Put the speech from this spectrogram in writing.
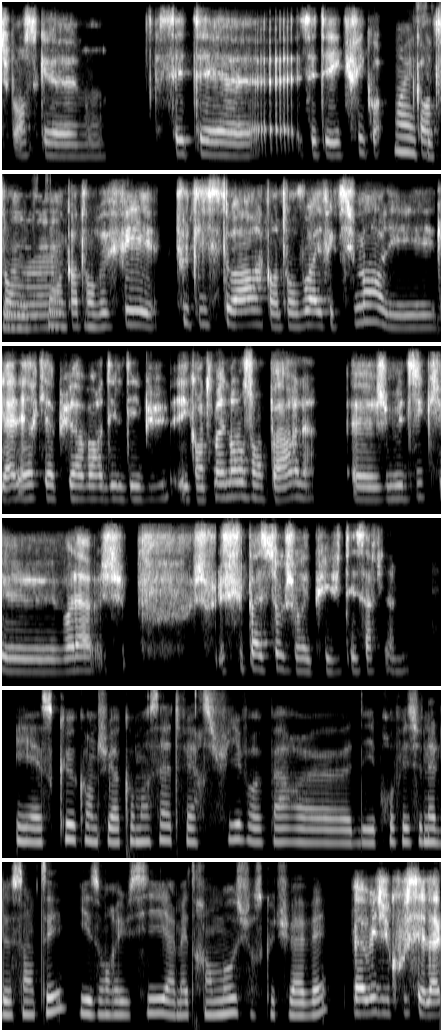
Je pense que euh, c'était euh, c'était écrit quoi. Ouais, Quand on inévitable. quand on refait toute l'histoire, quand on voit effectivement les galères qu'il y a pu avoir dès le début, et quand maintenant j'en parle, euh, je me dis que voilà, je, je, je suis pas sûre que j'aurais pu éviter ça finalement. Et est-ce que quand tu as commencé à te faire suivre par euh, des professionnels de santé, ils ont réussi à mettre un mot sur ce que tu avais? Bah oui, du coup, c'est là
